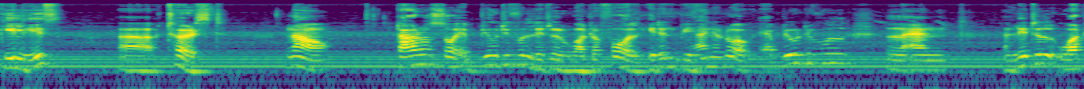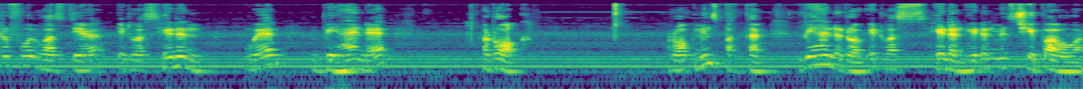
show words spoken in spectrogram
kill his uh, thirst. Now Taro saw a beautiful little waterfall hidden behind a rock a beautiful and a little waterfall was there it was hidden where behind a rock rock means patthar behind a rock it was hidden hidden means छिपा हुआ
